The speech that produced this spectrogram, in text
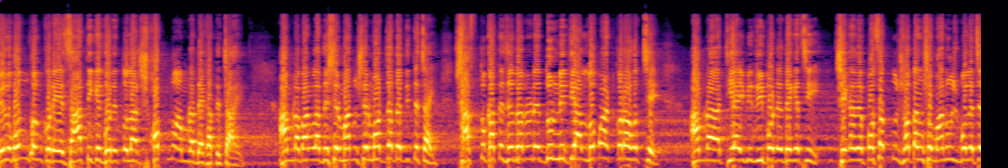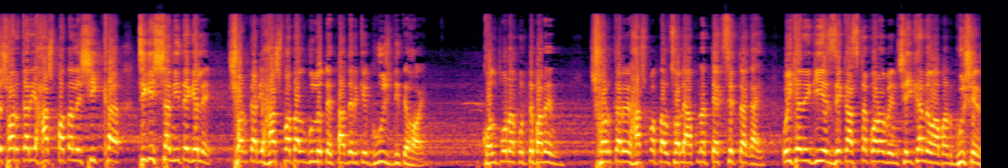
মেলবন্ধন করে জাতিকে গড়ে তোলার স্বপ্ন আমরা দেখাতে চাই। আমরা বাংলাদেশের মানুষের মর্যাদা দিতে চাই। স্বাস্থ্য খাতে যে ধরনের দুর্নীতি আর লোপাট করা হচ্ছে, আমরা টিআইবি রিপোর্টে দেখেছি, সেখানে পঁচাত্তর শতাংশ মানুষ বলেছে সরকারি হাসপাতালে শিক্ষা, চিকিৎসা নিতে গেলে সরকারি হাসপাতালগুলোতে তাদেরকে ঘুষ দিতে হয়। কল্পনা করতে পারেন, সরকারের হাসপাতাল চলে আপনার ট্যাক্সের টাকায়। ওইখানে গিয়ে যে কাজটা করাবেন, সেইখানেও আবার ঘুষের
